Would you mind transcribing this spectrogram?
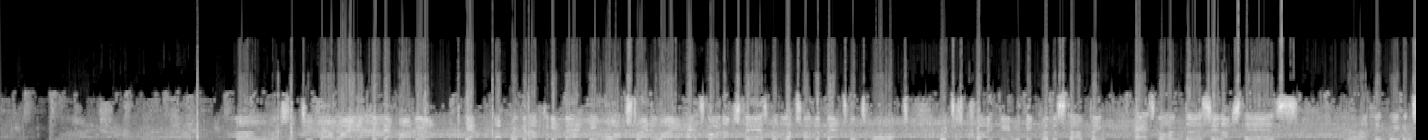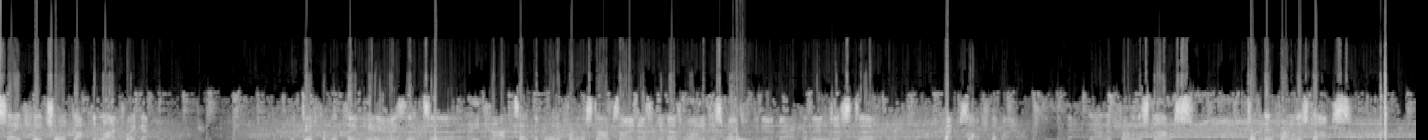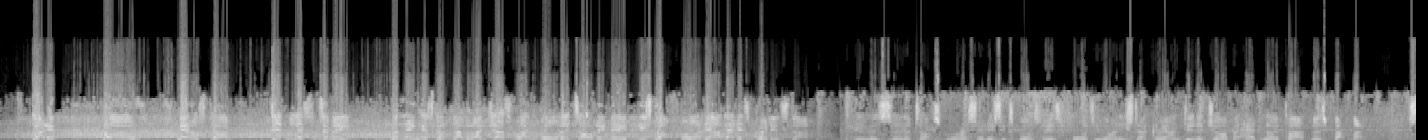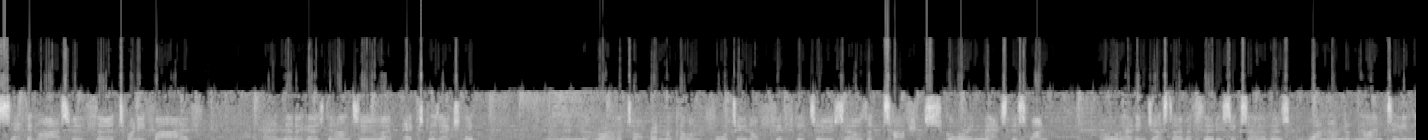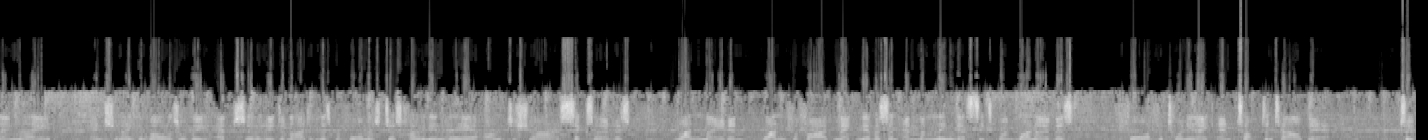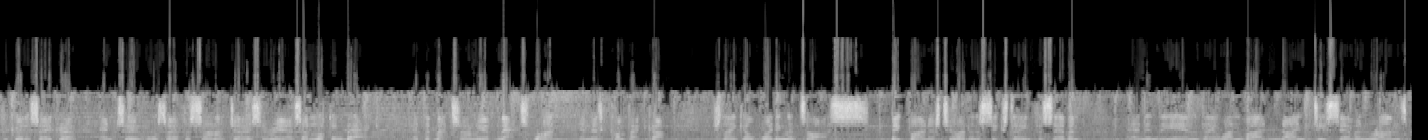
Oh, that's not too far away, and I think that might be up. Yep, not quick enough to get back. He walked straight away, has gone upstairs, but looks like the batsman's walked, which is quite unique with the stumping. Has gone uh, sent upstairs, and I think we can safely chalk up the ninth wicket. The difficult thing here is that uh, he can't take the ball in front of the stumps. No, he doesn't. He doesn't well. He just waits for it to go back and then just uh, whips off the bail. Back down in front of the stumps. Put it in front of the stumps. Got him! Ball! Middle stop! Didn't listen to me! Malinga's got another one. Just one ball. That's all he needed. He's got four now. That is brilliant stuff. He was uh, the top scorer, 76 balls for his 41. He stuck around, did a job, but had no partners. Butler, second highest with uh, 25. And then it goes down to uh, extras, actually. And then right at the top, Brendan McCullum, 14 off 52. So it was a tough scoring match, this one. All out in just over 36 overs, 119 they made. And Sri Lankan bowlers will be absolutely delighted with this performance. Just hone in there on Thushara. Six overs, one maiden, one for five, magnificent. And Malinga, 6.1 overs, four for 28. And Topton Tal there two for Kulasekara and two also for Sanath Jayasuriya. So looking back at the match summary of match one in this Compaq Cup, Lanka winning the toss. Big bonus, 216 for seven, and in the end they won by 97 runs.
